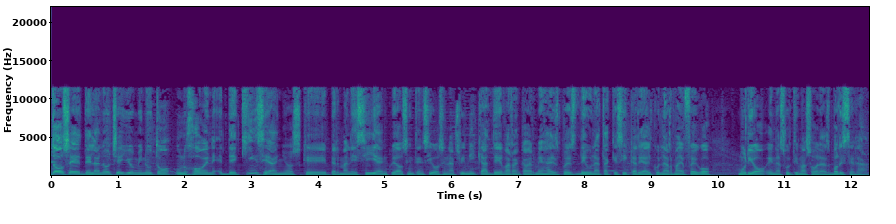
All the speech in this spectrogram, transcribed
12 de la noche y un minuto, un joven de 15 años que permanecía en cuidados intensivos en la clínica de Barranca Bermeja después de un ataque sicarial con arma de fuego murió en las últimas horas. Boris Tejada.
